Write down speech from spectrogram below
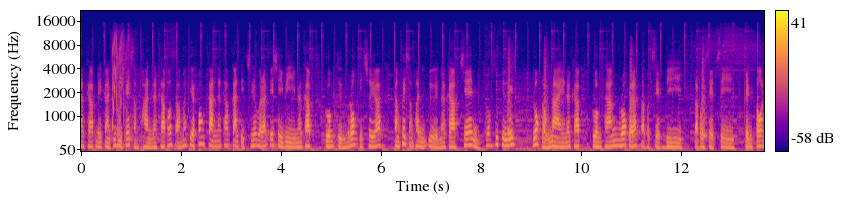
นะครับในการที่มีเพศสัมพันธ์นะครับ เพราะสามารถที่จะป้องกันนะครับการติดเชื้อไวรัส HIV นะครับรวมถึงโรคติดเชื้อทางเพศสัมพันธ์อื่นๆนะครับ เช่น โรคซิฟิลิส โรคหนองในนะครับรวมทั้งโรคไวรัสตับอักเสบ B ตับอักเสบ C เป็นต้น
